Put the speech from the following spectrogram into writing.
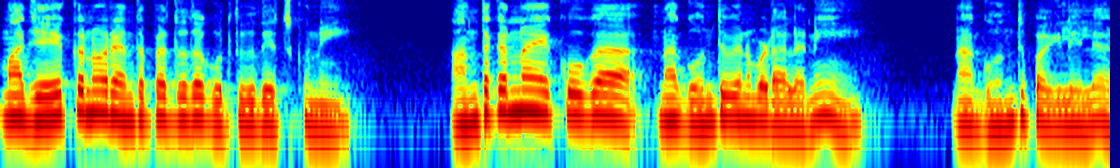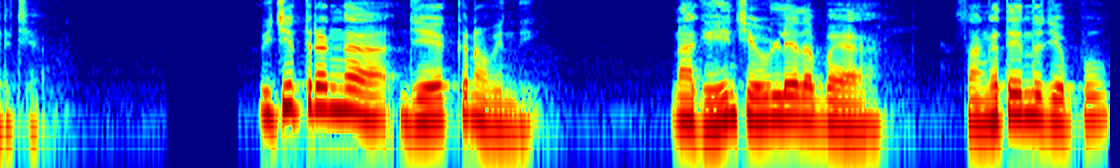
మా జయక్కనోరు ఎంత పెద్దదో గుర్తుకు తెచ్చుకుని అంతకన్నా ఎక్కువగా నా గొంతు వినబడాలని నా గొంతు పగిలేలా అరిచా. విచిత్రంగా జయక్క నవ్వింది. నాకేం చెవులేదబ్బాయా సంగతి ఏందో చెప్పు.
